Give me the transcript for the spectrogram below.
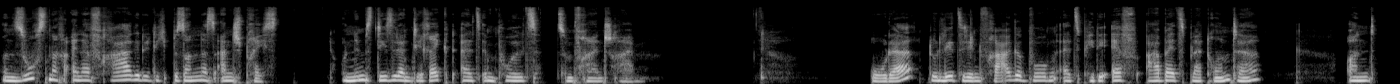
und suchst nach einer Frage, die dich besonders ansprichst, und nimmst diese dann direkt als Impuls zum freien Schreiben. Oder du lädst dir den Fragebogen als PDF-Arbeitsblatt runter und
